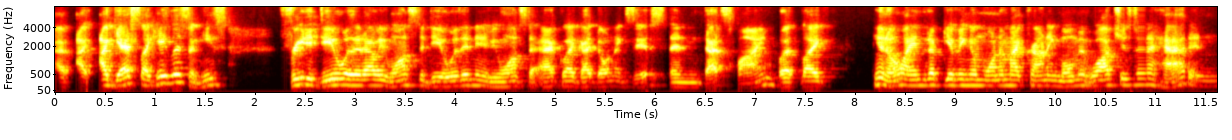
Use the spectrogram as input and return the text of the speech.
I, I guess like, hey, listen, he's free to deal with it how he wants to deal with it. And if he wants to act like I don't exist, then that's fine. But like, you know, I ended up giving him one of my crowning moment watches and a hat and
